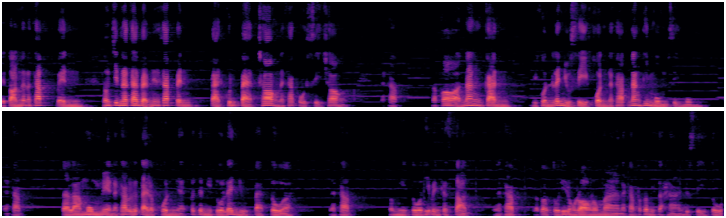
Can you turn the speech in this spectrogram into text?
ในตอนนั้นนะครับเป็นลองจินตนาการแบบนี้นะครับเป็น8คูณ8ช่องนะครับผูกสี่ช่อง แล้วก็นั่งกันมีคนเล่นอยู่ 4 คนนะครับ นั่งที่มุม 4 มุมนะครับ แต่ละมุมเนี่ยนะครับ หรือแต่ละคนเนี่ยก็จะมีตัวเล่นอยู่ 8 ตัวนะครับ ก็มีตัวที่เป็นกษัตริย์นะครับ แล้วก็ตัวที่รองรองลงมานะครับ แล้วก็มีทหารอยู่ 4 ตัว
